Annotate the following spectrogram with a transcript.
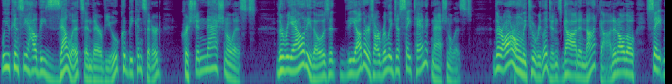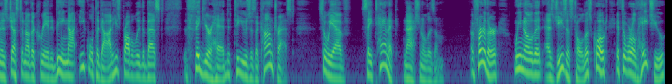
well, you can see how these zealots, in their view, could be considered Christian nationalists. The reality, though, is that the others are really just satanic nationalists. There are only two religions, God and not God, and although Satan is just another created being not equal to God, he's probably the best figurehead to use as a contrast. So we have satanic nationalism. Further, we know that, as Jesus told us, quote, if the world hates you,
